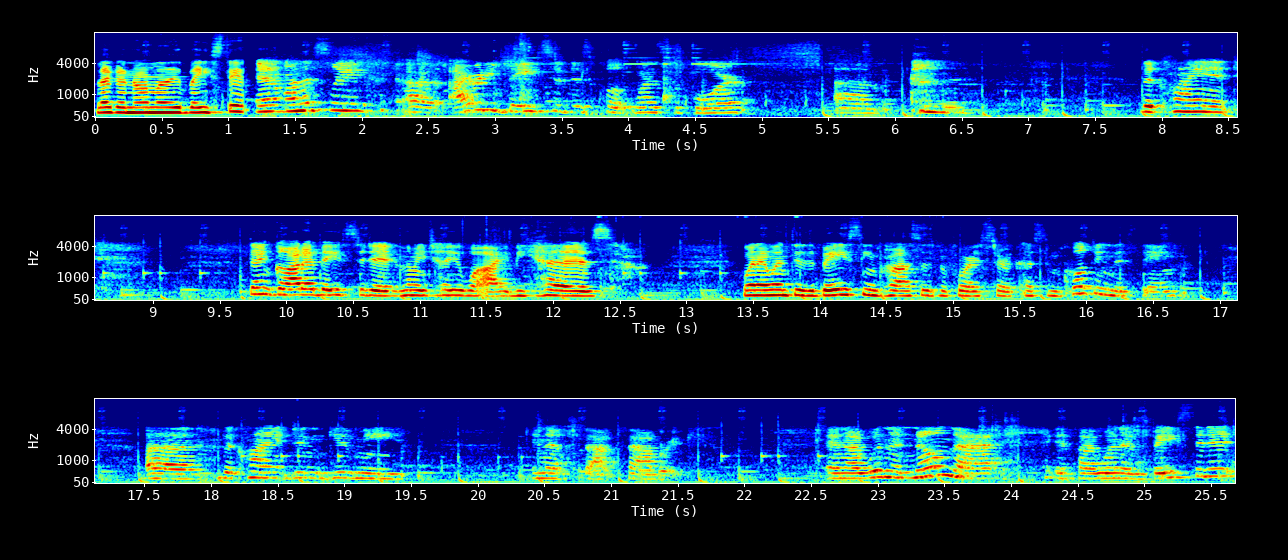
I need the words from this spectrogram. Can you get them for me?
like I normally baste it. And honestly, uh, I already basted this quilt once before. Um, the client, thank God I basted it. Let me tell you why. Because when I went through the basting process before I started custom quilting this thing, uh, the client didn't give me enough back fabric. And I wouldn't have known that if I wouldn't have basted it.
